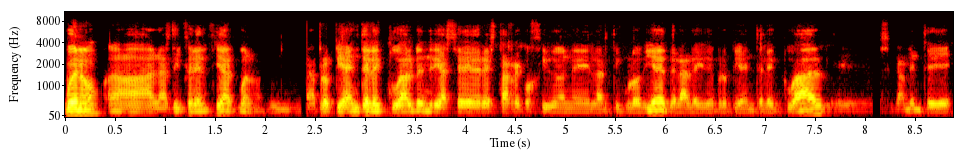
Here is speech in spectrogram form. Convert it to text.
Bueno, a las diferencias, bueno, la propiedad intelectual vendría a ser, está recogido en el artículo 10 de la Ley de Propiedad Intelectual. Eh, básicamente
